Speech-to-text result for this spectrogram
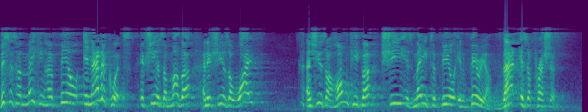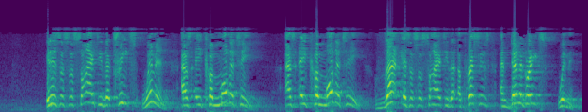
This is her making her feel inadequate if she is a mother and if she is a wife and she is a homekeeper, she is made to feel inferior. That is oppression. It is a society that treats women as a commodity. As a commodity. That is a society that oppresses and denigrates women.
